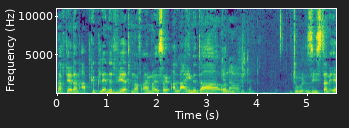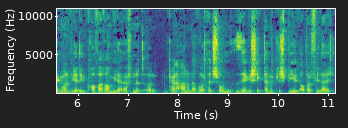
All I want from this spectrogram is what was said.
nach der dann abgeblendet wird und auf einmal ist er alleine da und Genau, stimmt. du siehst dann irgendwann, wie er den Kofferraum wieder öffnet und keine Ahnung, da wurde halt schon sehr geschickt damit gespielt, ob er vielleicht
